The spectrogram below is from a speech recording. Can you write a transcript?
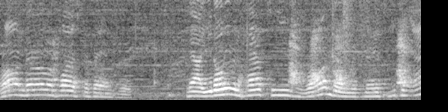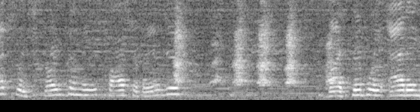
Rondo and plaster bandages. Now, you don't even have to use Rondo with this. You can actually strengthen these plaster bandages by simply adding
